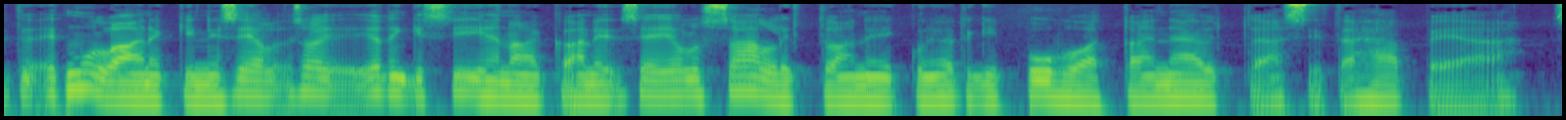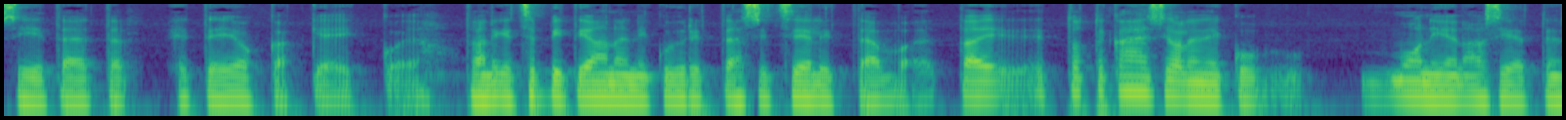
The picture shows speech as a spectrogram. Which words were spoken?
Et, et mulla ainakin, niin se, oli, se oli jotenkin siihen aikaan, niin se ei ollut sallittua niin kuin jotenkin puhua tai näyttää sitä häpeää siitä, että et ei olekaan keikkoja. Tai ainakin, että se piti aina niin kuin yrittää sit selittää. Tai että totta kai se oli niin kuin monien asioiden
